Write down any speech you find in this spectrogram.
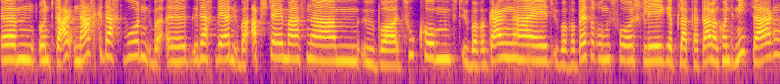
Ähm, und da nachgedacht wurden, über, äh, gedacht werden über Abstellmaßnahmen, über Zukunft, über Vergangenheit, über Verbesserungsvorschläge, bla bla bla. Man konnte nicht sagen,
